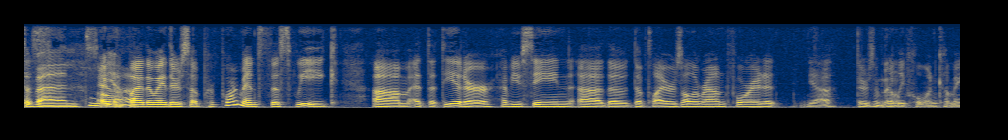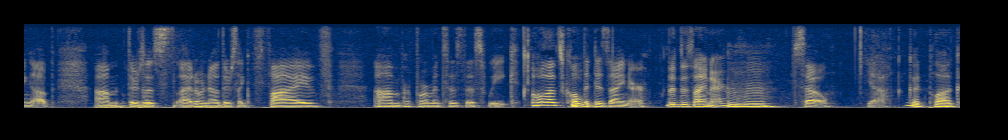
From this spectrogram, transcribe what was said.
campus. event. Oh, Yeah. by the way, there's a performance this week um, at the theater. Have you seen uh, the the flyers all around for it? it yeah, there's a really cool one coming up. Um, there's a s- I don't know. There's like five um, performances this week. Oh, that's It's cool. called the Designer. the designer. Mm-hmm. So yeah, Good plug.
